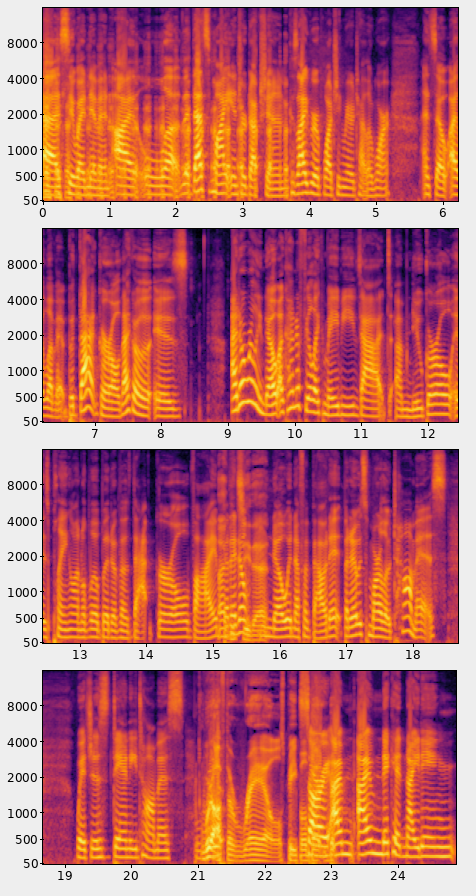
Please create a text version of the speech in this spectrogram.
as uh, Sue Ann Niven. I love that. That's my introduction because I grew up watching Mary Tyler Moore. And so I love it. But that girl, that girl is I don't really know. I kind of feel like maybe that um, new girl is playing on a little bit of a that girl vibe, but I don't know enough about it. But I know it's Marlo Thomas, which is Danny Thomas. We're off the rails, people. but- Sorry, but I'm I'm Nick at Nighting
